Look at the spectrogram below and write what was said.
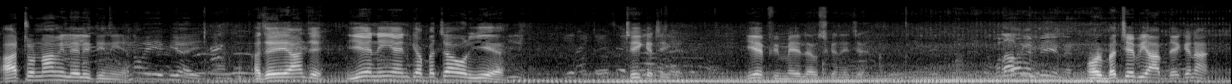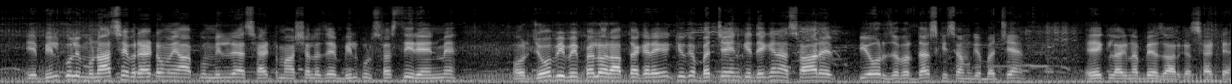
آٹھ اور نام ہی لے لی تھی نہیں ہے۔ اچھا یہ ہاں جی، یہ نہیں ہے ان کا بچہ اور یہ ہے۔ ٹھیک ہے ٹھیک ہے۔ یہ فیمیل ہے، اس کے نیچے۔ اور بچے بھی آپ دیکھیں نا، یہ بالکل مناسب ریٹوں میں آپ کو مل رہا ہے سیٹ ماشاءاللہ سے بالکل سستی رینج میں۔ اور جو بھی بھائی پہلو رابطہ کرے گا، کیونکہ بچے ان کے دیکھیں نا، سارے پیور زبردست قسم کے بچے ہیں۔ ایک لاکھ نبے ہزار کا سیٹ ہے۔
